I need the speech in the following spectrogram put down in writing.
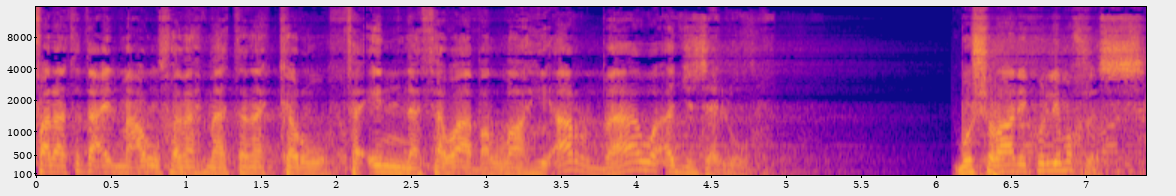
فلا تدع المعروف مهما تنكروا فإن ثواب الله أربى وأجزل بشرى لكل مخلص.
